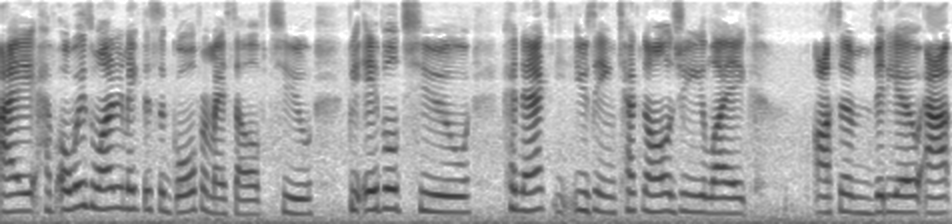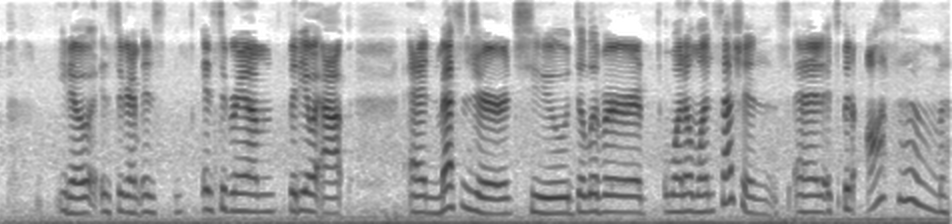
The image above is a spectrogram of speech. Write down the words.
I have always wanted to make this a goal for myself to be able to connect using technology like awesome video app, you know, Instagram Instagram video app and Messenger to deliver one-on-one sessions and it's been awesome.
